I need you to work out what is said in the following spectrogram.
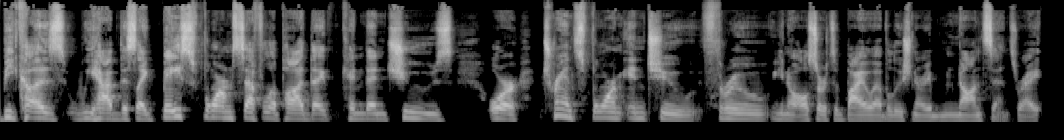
because we have this like base form cephalopod that can then choose or transform into through you know all sorts of bioevolutionary nonsense right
